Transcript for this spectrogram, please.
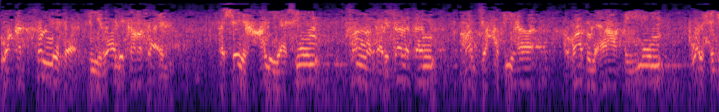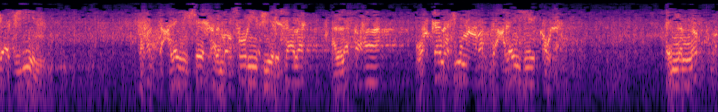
وقد صنف في ذلك رسائل. الشيخ علي ياسين صنف رسالة رجح فيها ضاد العراقيين والحجازيين. فرد عليه الشيخ المنصوري في رسالة ألفها وكان فيما رد عليه قوله. إن النطق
